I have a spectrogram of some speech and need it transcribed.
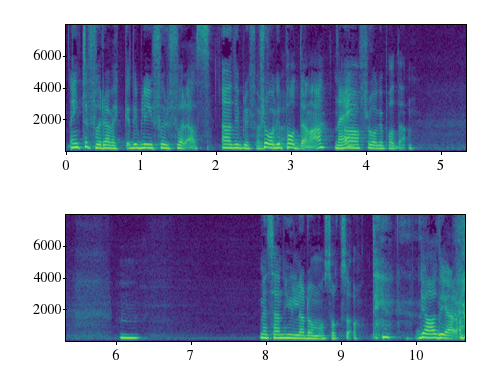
Nej, inte förra veckan, det blir ju förrförras. Ja, det blir för Frågepodden va? Nej? Ja, Frågepodden. Men sen hyllar de oss också. Ja det gör de.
